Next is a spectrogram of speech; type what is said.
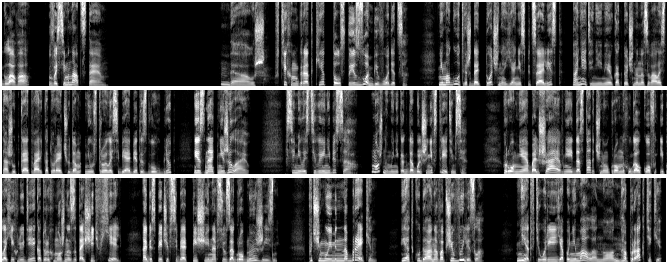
Глава 18 Да уж, в тихом городке толстые зомби водятся. Не могу утверждать точно, я не специалист, понятия не имею, как точно называлась та жуткая тварь, которая чудом не устроила себе обед из двух блюд, и знать не желаю. Всемилостивые небеса, можно мы никогда больше не встретимся? Ромния большая, в ней достаточно укромных уголков и плохих людей, которых можно затащить в хель обеспечив себя пищей на всю загробную жизнь. Почему именно Брекин? И откуда она вообще вылезла? Нет, в теории я понимала, но на практике...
